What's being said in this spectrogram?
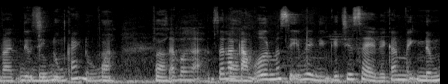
và điều trị đúng, đúng cách đúng không ạ? Vâng. Dạ vâng ạ. Rất là vâng. cảm ơn bác sĩ về những cái chia sẻ về căn bệnh nấm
